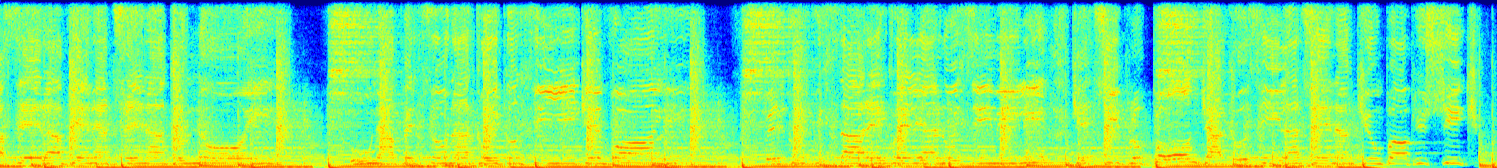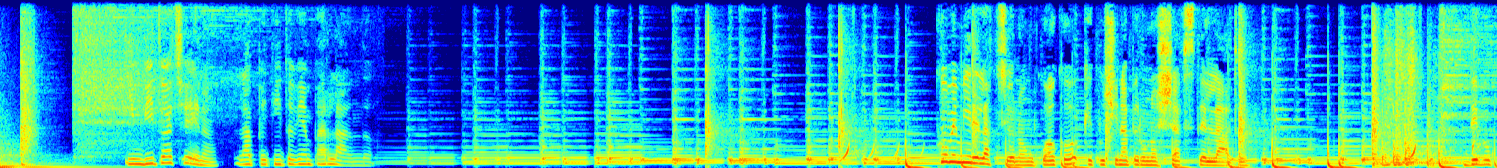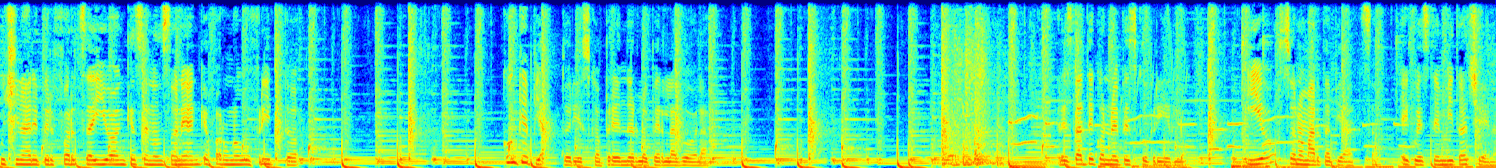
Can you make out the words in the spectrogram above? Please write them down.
stasera viene a cena con noi. Una persona coi consigli che vuoi. Per conquistare quelli a lui simili. Che ci proponga così la cena anche un po' più chic. Invito a cena, l'appetito vien parlando. Come mi relaziono a un cuoco che cucina per uno chef stellato? Devo cucinare per forza io anche se non so neanche fare un uovo fritto? Con che piatto riesco a prenderlo per la gola? Restate con noi per scoprirlo. Io sono Marta Piazza e questo è Invito a cena.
